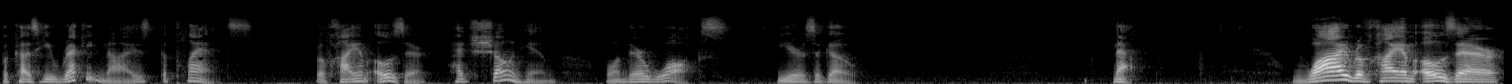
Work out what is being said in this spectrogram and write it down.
because he recognized the plants Rav Chaim Ozer had shown him on their walks years ago. Now, why Rav Chaim Ozer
